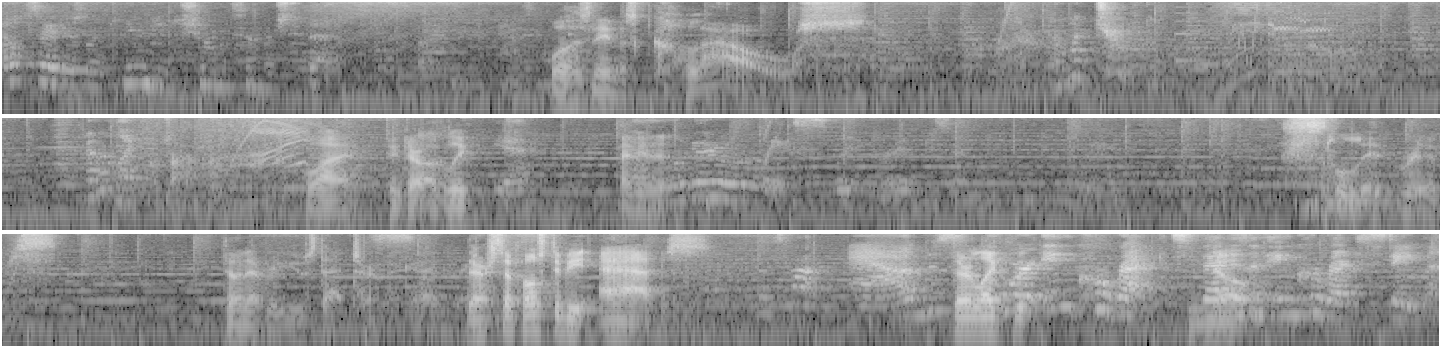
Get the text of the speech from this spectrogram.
outsiders like you need to show me some respect. Well, his name is Klaus. I'm like chirp. I don't like chirp. Why? Think they're ugly? Yeah. I mean, look at her little like slit ribs and weird. slit ribs. Don't ever use that term again. They're supposed to be abs. That's not abs. They're like you the- are incorrect. That No. is an incorrect statement.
